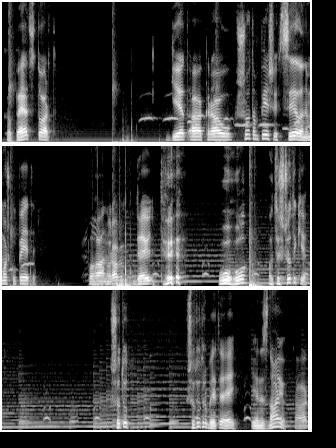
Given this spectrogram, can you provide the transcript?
Капець торт. Get a crow. Що там пише? Сила, не можеш купити. Погано робимо. Дев'ять. Ого! А це що таке? Що тут? Що тут робити, ей? Я не знаю. Так.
